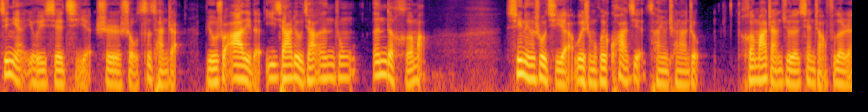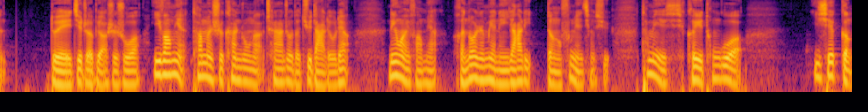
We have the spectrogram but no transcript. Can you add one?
今年有一些企业是首次参展，比如说阿里的一加六加 N 中 N 的盒马。新零售企业为什么会跨界参与 chinajoy？？盒马展区的现场负责人对记者表示说，一方面他们是看中了 chinajoy 的巨大流量，另外一方面很多人面临压力等负面情绪，他们也可以通过。一些梗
